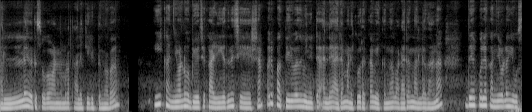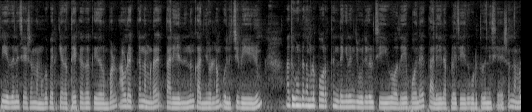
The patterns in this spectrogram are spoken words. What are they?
നല്ല ഒരു സുഖമാണ് നമ്മുടെ തലയ്ക്ക് കിട്ടുന്നത്. ഈ കഞ്ഞിവെള്ളം ഉപയോഗിച്ച് കഴുകിയതിന് ശേഷം ഒരു പത്തിരുപത് മിനിറ്റ് അല്ലെ അരമണിക്കൂറൊക്കെ വെക്കുന്നത് വളരെ നല്ലതാണ്. ഇതേപോലെ കഞ്ഞിവെള്ളം യൂസ് ചെയ്തതിന് ശേഷം നമുക്ക് പെരയ്ക്കകത്തേക്കൊക്കെ കയറുമ്പോൾ അവിടെയൊക്കെ നമ്മുടെ തലയിൽ നിന്നും കഞ്ഞിവെള്ളം ഒലിച്ച് വീഴും. അതുകൊണ്ട് നമ്മൾ പുറത്ത് എന്തെങ്കിലും ജോലികൾ ചെയ്യുകയോ അതേപോലെ തലയിൽ അപ്ലൈ ചെയ്ത് കൊടുത്തതിന് ശേഷം നമ്മൾ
